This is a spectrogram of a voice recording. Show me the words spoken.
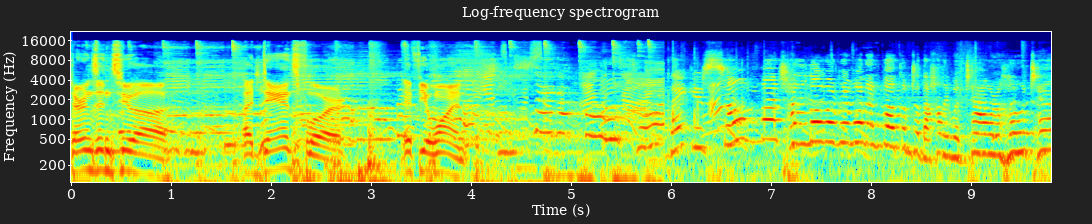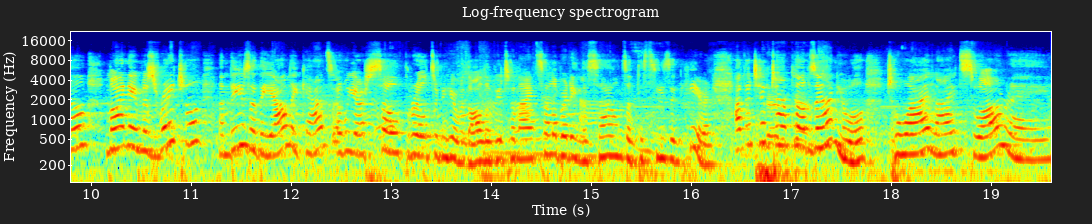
Turns into a, a dance floor if you want. Thank you so much. Hello, everyone, and welcome to the Hollywood Tower Hotel. My name is Rachel, and these are the Alley Cats, and we are so thrilled to be here with all of you tonight, celebrating the sounds of the season here at the Tip Top Club's annual Twilight Soiree.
